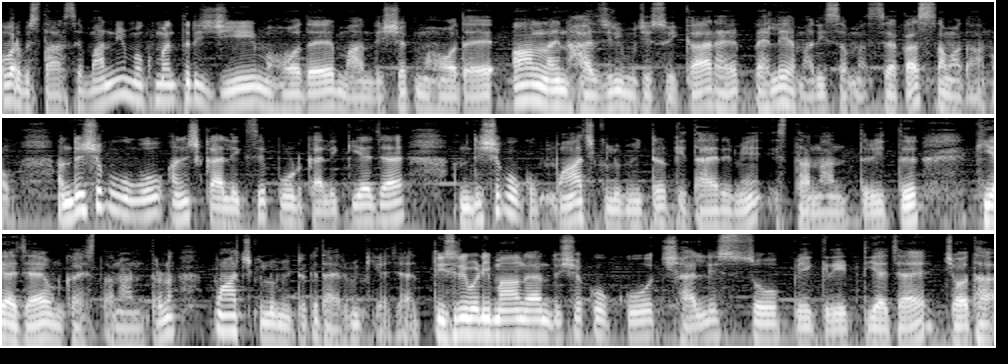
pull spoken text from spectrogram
खबर विस्तार से माननीय मुख्यमंत्री जी महोदय, महानिदेशक महोदय, ऑनलाइन हाजिरी मुझे स्वीकार है। पहले हमारी समस्या का समाधान हो। अन्वेषकों को अंशकालिक से पूर्णकालिक किया जाए। अन्वेषकों को पाँच किलोमीटर के दायरे में स्थानांतरित किया जाए। उनका स्थानांतरण पाँच किलोमीटर के दायरे में किया जाए। तीसरी बड़ी मांग है अन्वेषकों को छियालीस सौ पे ग्रेड दिया जाए। चौथा,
